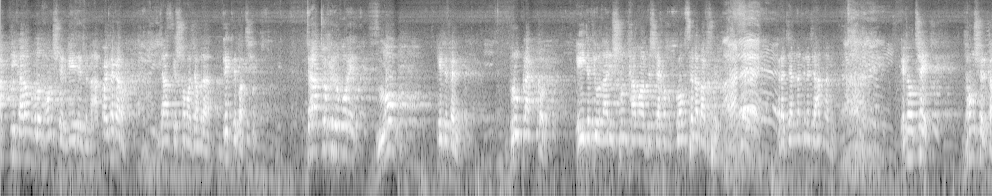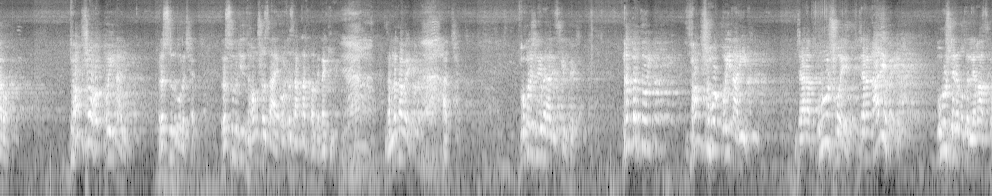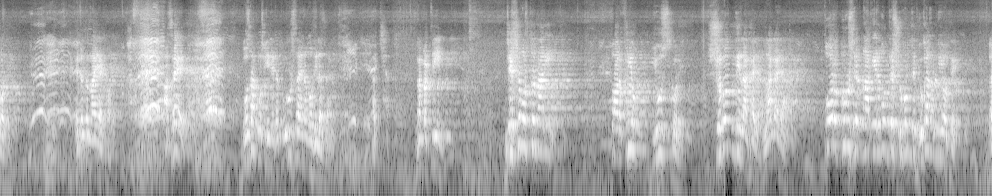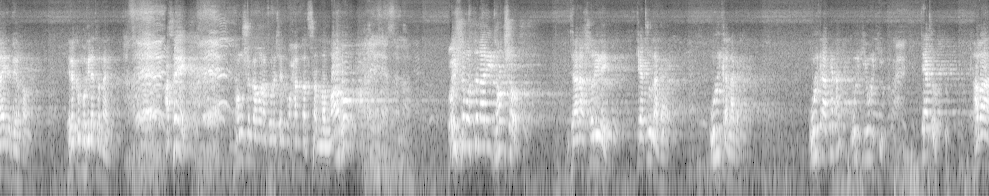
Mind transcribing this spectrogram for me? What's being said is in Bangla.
আটটি কারণ হলো ধ্বংসের মেয়েদের জন্য। আর কয়টা কারণ? যা আজকে সমাজ আমরা দেখতে পাচ্ছি। যারা চোখের উপরে লোভ কেটে ফেলে করে, এই জাতীয় নারীর সংখ্যা আমার দেশে এখন কমছে না, বাড়ছে। এরা জান্নাতি না জাহান্নামী? এটা হচ্ছে ধ্বংসের কারণ। ধ্বংস হোক ওই নারী। রসুল বলেছেন, রসুল যদি ধ্বংস চায় ওটা জান্নাত হবে নাকি? জান্নাত হবে? আচ্ছা। বকরে শরীফের হাদিস এটা। নাম্বার দুই ধ্বংস হোক ওই নারী যারা পুরুষ হয়ে, যারা নারী হয়ে পুরুষের মতো লেবাস পরে। এটা তো নাই এখন। আছে? বোঝা কঠিন, এটা পুরুষ যায় না মহিলা যায়। আচ্ছা নাম্বার তিন যে সমস্ত নারী পারফিউম ইউজ করে, সুগন্ধি লাগায় লাগায়, পর পুরুষের নাকের মধ্যে সুগন্ধি ঢুকানোর নিয়তে বাইরে বের হয় এরকম মহিলা তো নাই। আছে? ধ্বংস কামনা করেছেন মোহাম্মদ সাল্লাল্লাহু ওই সমস্ত নারী ধ্বংস, যারা শরীরে ট্যাটু লাগায়, উল্কা লাগায়। উল্কা আঁকে না? উল্কি উল্কি। ট্যাটু। আবার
